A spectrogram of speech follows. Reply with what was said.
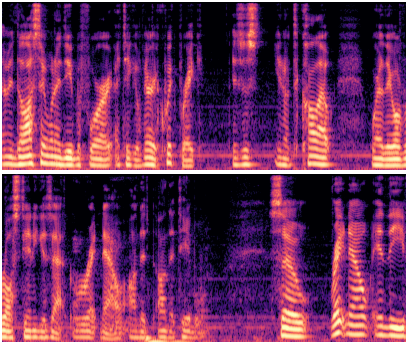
I mean, the last thing I want to do before I take a very quick break is just you know to call out where the overall standing is at right now on the on the table. So right now in the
